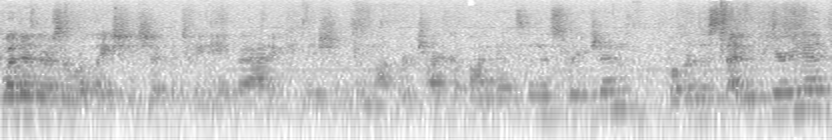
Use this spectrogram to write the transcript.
whether there's a relationship between abiotic conditions and leopard shark abundance in this region over the study period.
